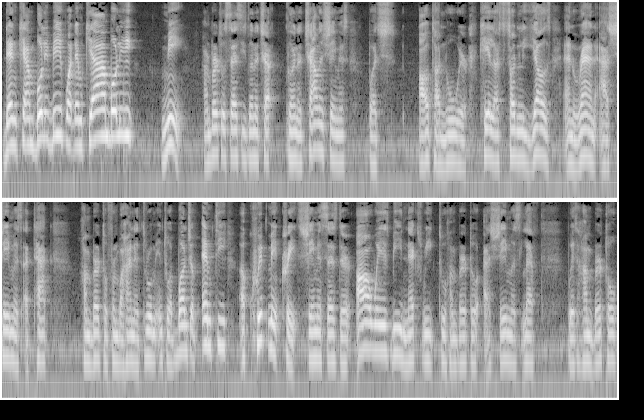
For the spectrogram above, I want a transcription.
them can bully beef, but them can bully me. Humberto says he's gonna gonna challenge Sheamus, but sh- out of nowhere, Kayla suddenly yells and ran as Sheamus attacked Humberto from behind and threw him into a bunch of empty equipment crates. Sheamus says there'll always be next week to Humberto as Sheamus left with Humberto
